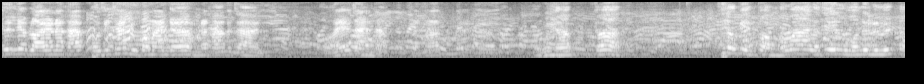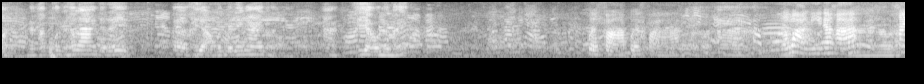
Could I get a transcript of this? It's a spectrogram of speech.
ขึ้นเรียบร้อยแล้วนะครับโพซิชันอยู่ประมาณเดิมนะครับอาจารย์ ขอให้อาจารย์ดับนะครับขอบคุณครับ ก็ที่เราเปลี่ยนกล่องเพราะว่าเราจะได้ล้วงได้ลึกๆหน่อยนะครับ คนข้างล่างจะได้เอ่อขยับมันไปได้ง่ายหน่อยอะเขย่าเลยไหมเปิดฝาเปิดฝา อ่า ระหว่างนี้นะคะ ใคร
